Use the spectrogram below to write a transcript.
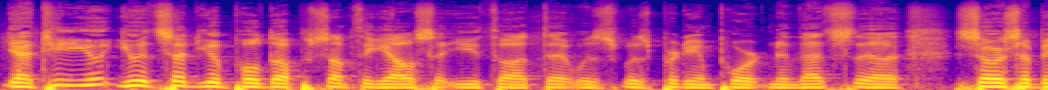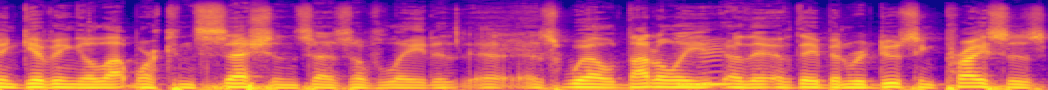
Yeah, you, you had said you had pulled up something else that you thought that was, was pretty important, and that's uh, sellers have been giving a lot more concessions as of late as, as well. Not only Mm-hmm. are they, have they been reducing prices,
